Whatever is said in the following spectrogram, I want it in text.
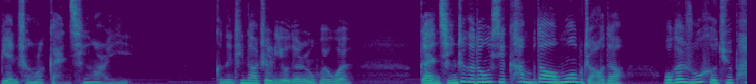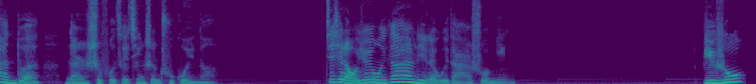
变成了感情而已。可能听到这里，有的人会问：感情这个东西看不到、摸不着的，我该如何去判断男人是否在精神出轨呢？接下来我就用一个案例来为大家说明。比如，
